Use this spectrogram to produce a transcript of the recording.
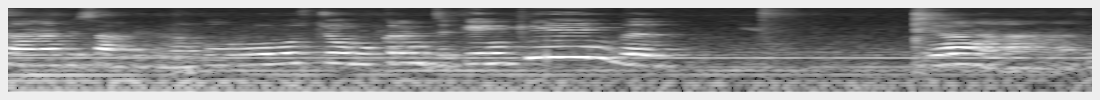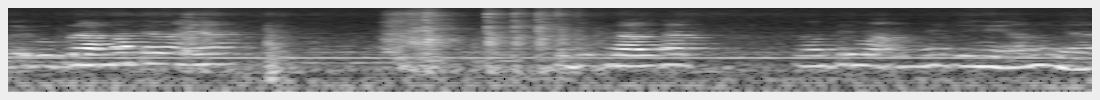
anak sakit nah kurus cungkring jekingking deh ya nggak lah ibu berangkat ya nak ya. Ibu berangkat. Nanti maknya di anu ya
